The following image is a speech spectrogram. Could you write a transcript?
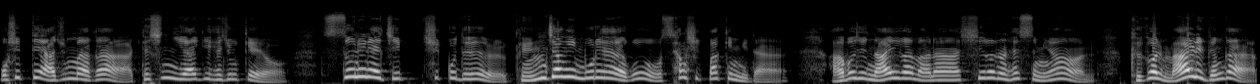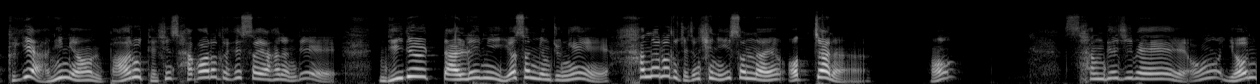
50대 아줌마가 대신 이야기 해 줄게요. 써니네 집 식구들 굉장히 무례하고 상식 바뀝니다. 아버지 나이가 많아 실언을 했으면 그걸 말리든가 그게 아니면 바로 대신 사과라도 했어야 하는데 니들 딸내미 여섯 명 중에 하나라도 제정신이 있었나요? 없잖아. 어? 상대 집에 어? 연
